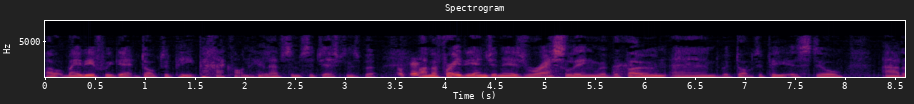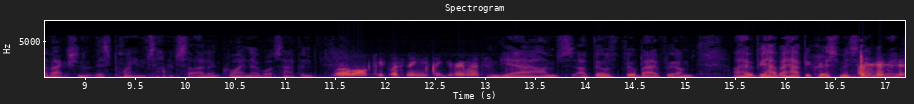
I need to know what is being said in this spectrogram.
Uh, maybe if we get Dr. Peat back on, he'll have some suggestions. But Okay. I'm afraid the engineer's wrestling with the phone, and with Dr. Peat is still out of action at this point in time, so I don't quite know what's happened. Well, I'll keep listening. Thank you very much. Yeah, I'm. I feel feel bad for you. I'm, I hope you have a happy Christmas anyway,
